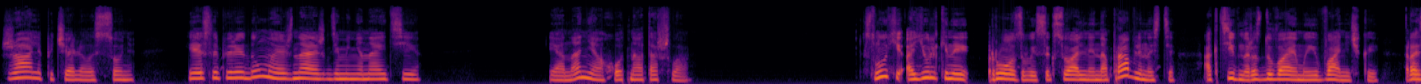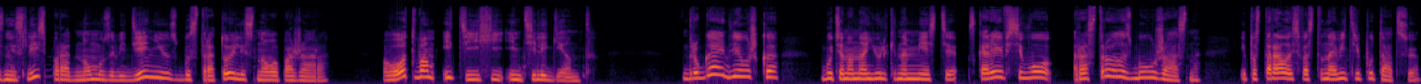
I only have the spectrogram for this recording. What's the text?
Жаль, печалилась Соня. Если передумаешь, знаешь, где меня найти. И она неохотно отошла. Слухи о Юлькиной розовой сексуальной направленности, активно раздуваемые Ванечкой, разнеслись по родному заведению с быстротой лесного пожара. Вот вам и тихий интеллигент. Другая девушка, будь она на Юлькином месте, скорее всего, расстроилась бы ужасно и постаралась восстановить репутацию,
